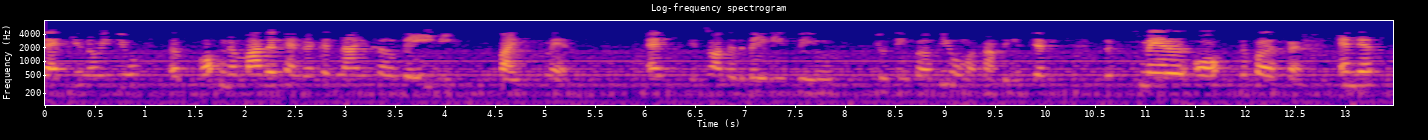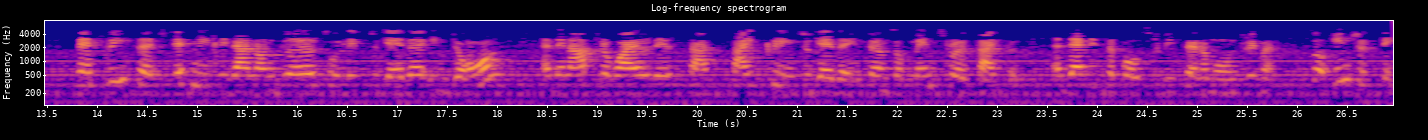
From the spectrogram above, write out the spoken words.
that, you know, if you, uh, often a mother can recognize her baby by smell. And it's not that the baby is being using perfume or something, it's just the smell of the person. And there's, there's research definitely done on girls who live together in dorms, and then after a while they start cycling together in terms of menstrual cycle. And that is supposed to be pheromone driven. So interesting.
